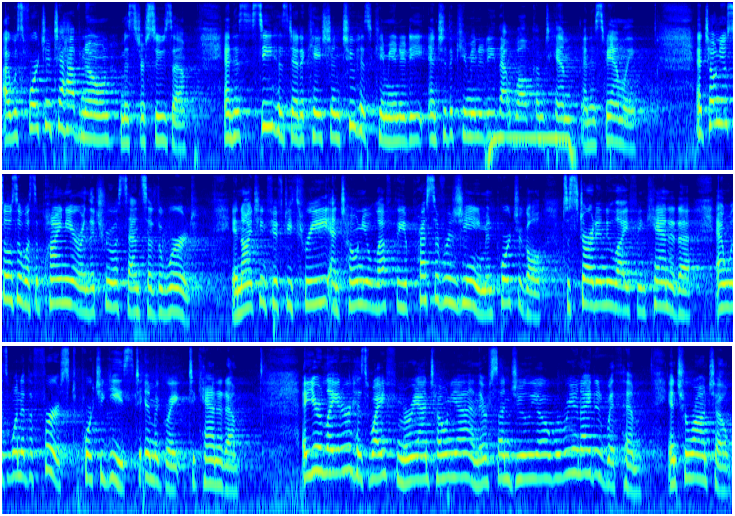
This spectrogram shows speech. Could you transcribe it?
I was fortunate to have known Mr. Sousa and his, see his dedication to his community and to the community that welcomed him and his family. Antonio Sousa was a pioneer in the truest sense of the word. In 1953, Antonio left the oppressive regime in Portugal to start a new life in Canada and was one of the first Portuguese to immigrate to Canada. A year later, his wife, Maria Antonia, and their son, Julio, were reunited with him in Toronto.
